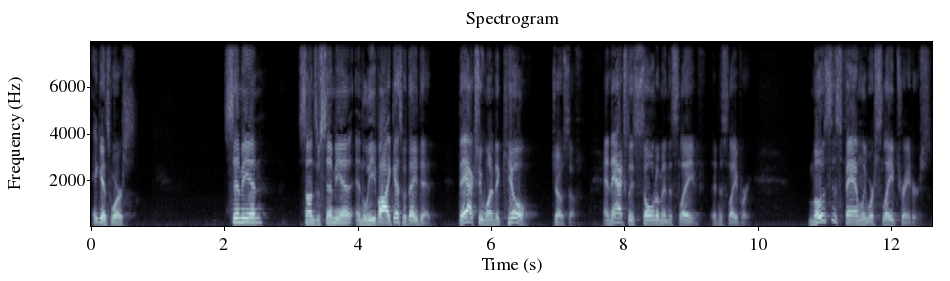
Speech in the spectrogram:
It gets worse. Simeon, sons of Simeon and Levi, guess what they did? They actually wanted to kill Joseph. And they actually sold him into slave, into slavery. Moses' family were slave traders.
